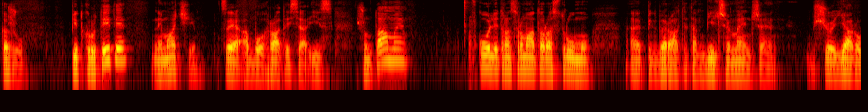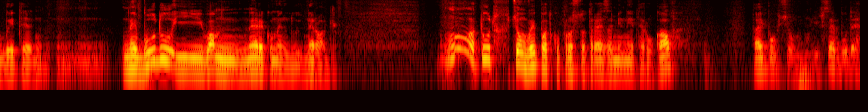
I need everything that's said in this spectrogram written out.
кажу, підкрутити нема чим. Це або гратися із шунтами в колі трансформатора струму, е, підбирати там більше-менше, що я робити не буду і вам не рекомендую, не раджу. Ну, а тут в цьому випадку просто треба замінити рукав та й по всьому. І все буде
